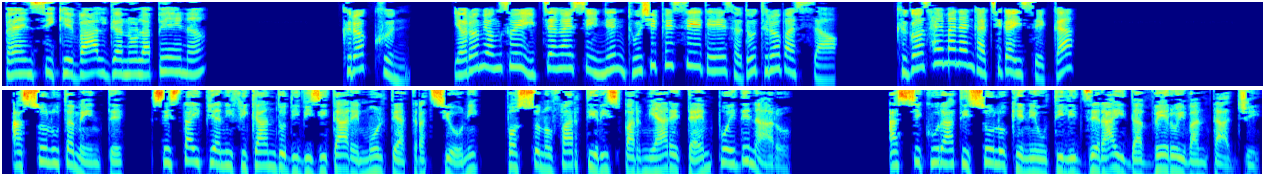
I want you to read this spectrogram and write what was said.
Pensi che valgano la pena? 그렇군. 여러 명소에 입장할 수 있는 도시 패스에 대해서도 들어봤어. 그거 살만한 가치가 있을까? Assolutamente. Se stai pianificando di visitare molte attrazioni, possono farti risparmiare tempo e denaro. Assicurati solo che ne utilizzerai davvero i vantaggi.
